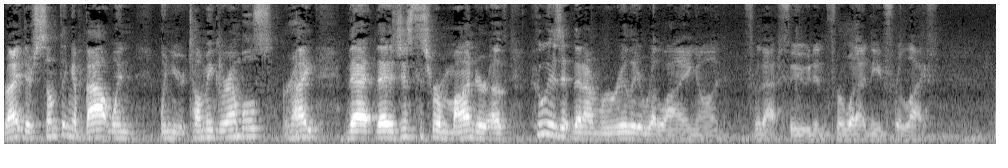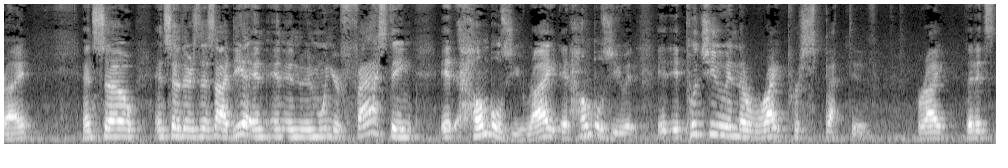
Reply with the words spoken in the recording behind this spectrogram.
Right? There's something about when when your tummy grumbles, right? That that is just this reminder of who is it that I'm really relying on for that food and for what I need for life, right? And so, and so there's this idea, and, and, and when you're fasting, it humbles you, right? It humbles you. It, it, it puts you in the right perspective, right? That it's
